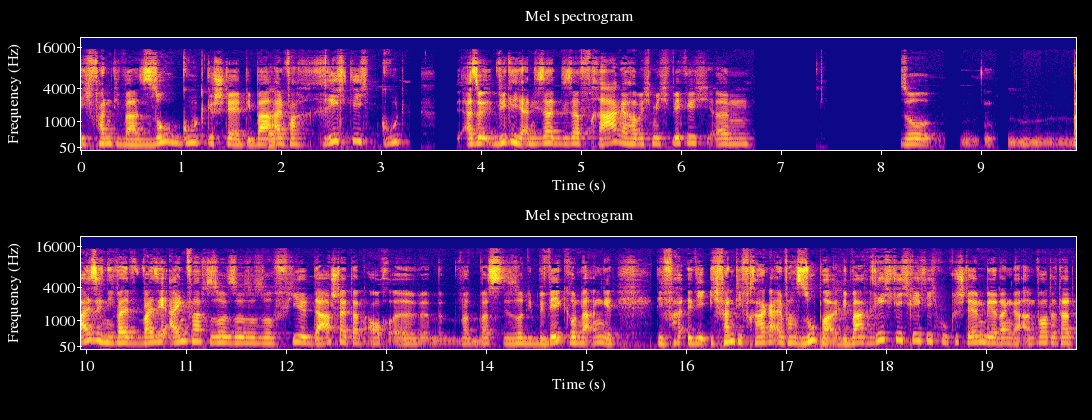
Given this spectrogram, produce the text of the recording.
ich fand, die war so gut gestellt. Die war ja. einfach richtig gut. Also wirklich, an dieser, dieser Frage habe ich mich wirklich ähm, so weiß ich nicht, weil, weil sie einfach so, so, so viel darstellt, dann auch, äh, was so die Beweggründe angeht. Die, die, ich fand die Frage einfach super. Die war richtig, richtig gut gestellt, wie er dann geantwortet hat.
